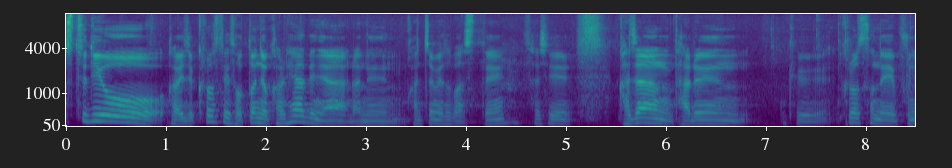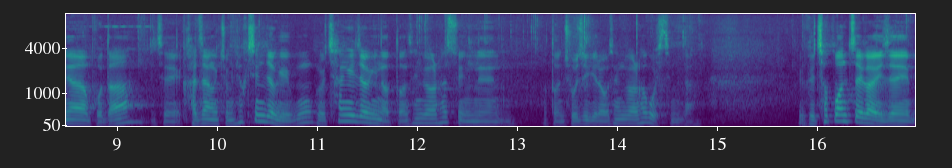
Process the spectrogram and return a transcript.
스튜디오가 이제 클러스터에서 어떤 역할을 해야 되냐라는 관점에서 봤을 때 사실 가장 다른 그 클러스터 내 분야보다 이제 가장 좀 혁신적이고 그리고 창의적인 어떤 생각을 할 수 있는 어떤 조직이라고 생각을 하고 있습니다. 그 첫 번째가 이제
